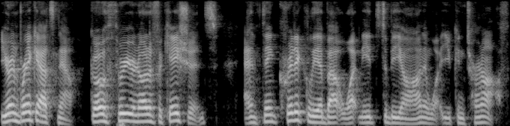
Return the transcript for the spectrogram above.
you're in breakouts now. Go through your notifications and think critically about what needs to be on and what you can turn off.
